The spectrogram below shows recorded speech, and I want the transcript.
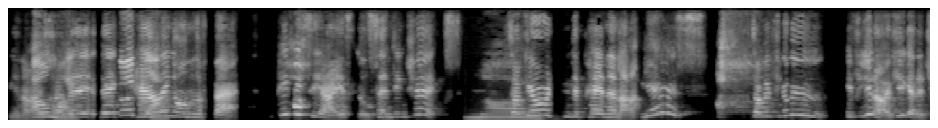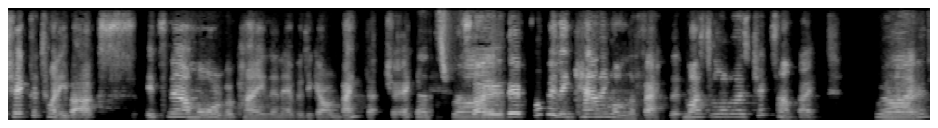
you know, oh so they're, they're counting on the fact PPCA is still sending checks. No. So if you're an independent, yes. So if you if you know if you get a check for 20 bucks it's now more of a pain than ever to go and bank that check that's right so they're probably counting on the fact that most a lot of those checks aren't banked right you know?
